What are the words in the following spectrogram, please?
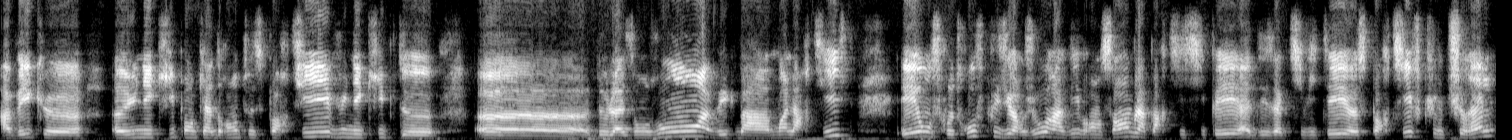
avec une équipe encadrante sportive, une équipe de de la zonzon, avec bah moi l'artiste, et on se retrouve plusieurs jours à vivre ensemble, à participer à des activités euh, sportives, culturelles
